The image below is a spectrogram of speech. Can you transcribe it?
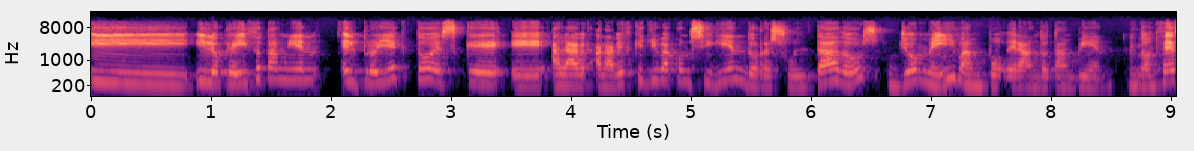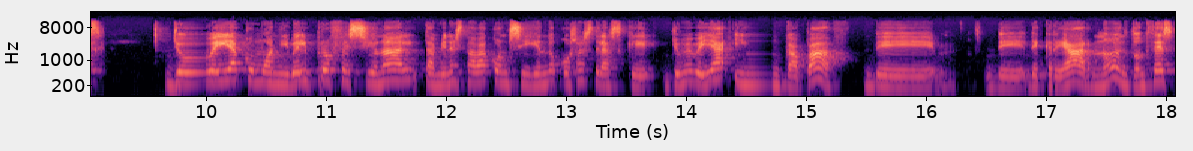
Y, lo que hizo también el proyecto es que a la, a, la, vez que yo iba consiguiendo resultados, yo me iba empoderando también. Entonces, yo veía como a nivel profesional también estaba consiguiendo cosas de las que yo me veía incapaz de, crear, ¿no? Entonces,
